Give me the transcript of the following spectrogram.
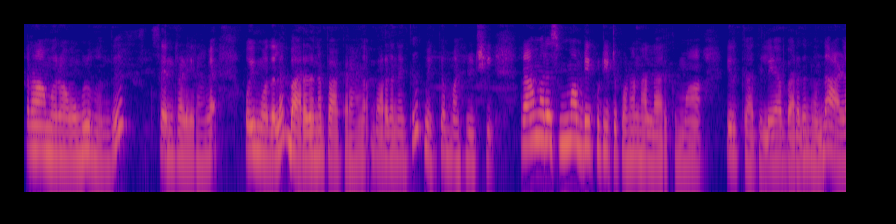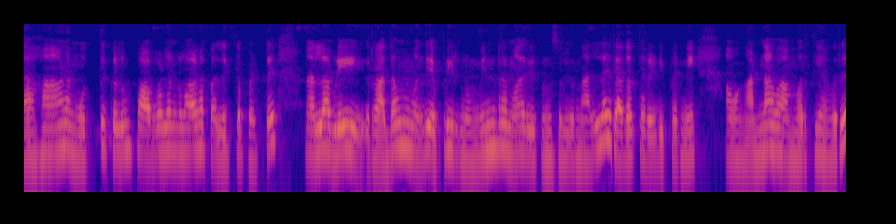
ராமரும் அவங்களும் வந்து சென்றடைகிறாங்க. போய் முதல்ல பரதனை பார்க்குறாங்க. பரதனுக்கு மிக்க மகிழ்ச்சி. ராமரை சும்மா அப்படியே கூட்டிகிட்டு போனால் நல்லா இருக்குமா? இருக்காது இல்லையா? பரதன் வந்து அழகான முத்துக்களும் பவளங்களால் பலிக்கப்பட்டு நல்லா அப்படியே ரதம் வந்து எப்படி இருக்கணும் மின்ற மாதிரி இருக்கணும்னு சொல்லி ஒரு நல்ல ரதத்தை ரெடி பண்ணி அவங்க அண்ணாவை அமர்த்தி அவர்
